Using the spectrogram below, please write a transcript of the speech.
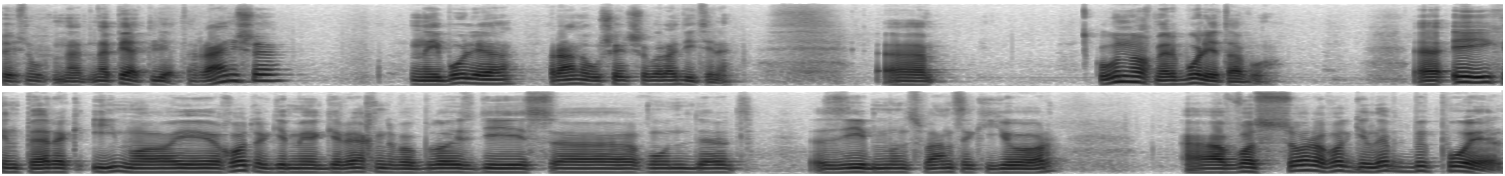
есть ну, на, на 5 лет раньше наиболее рано ушедшего родителя. Унохмер, более того, Эйхен перек и мой готергеме герехн блойс дис гундерт зибмунсванцик йор воссора год гелепт бы поэл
